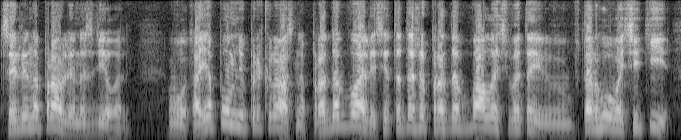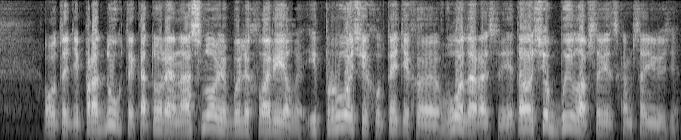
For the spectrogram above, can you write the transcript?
Целенаправленно сделали. Вот, а я помню прекрасно, продавались, это даже продавалось в этой в торговой сети, вот эти продукты, которые на основе были хлорелы и прочих вот этих водорослей. Это все было в Советском Союзе.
